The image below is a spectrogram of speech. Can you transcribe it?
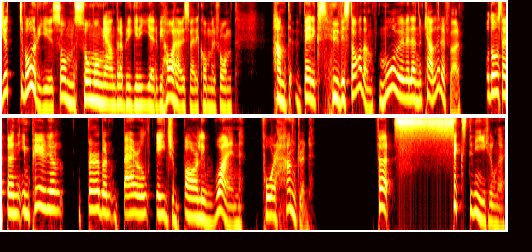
Göteborg som så många andra bryggerier vi har här i Sverige kommer från hantverkshuvudstaden, må vi väl ändå kalla det för. Och de släpper en Imperial Bourbon Barrel Aged Barley Wine 400. För 69 kronor.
